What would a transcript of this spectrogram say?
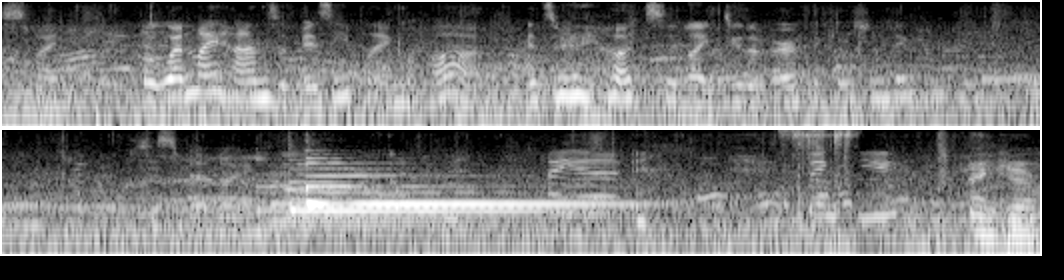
It's fine. But when my hands are busy playing the harp, it's really hard to like do the verification thing. It's just a bit annoying. Hiya! Thank you. Thank you.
